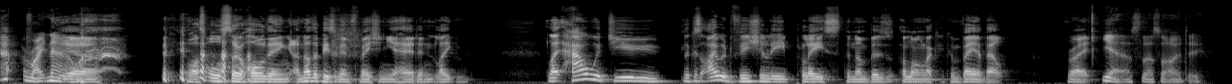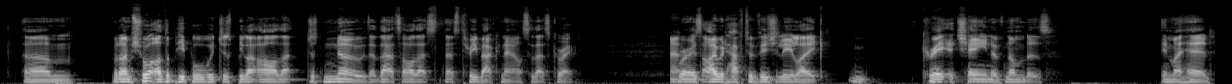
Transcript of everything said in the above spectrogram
right now. yeah, whilst also holding another piece of information in your head and like, like how would you? Because I would visually place the numbers along like a conveyor belt, right? Yeah, that's that's what I do. Um, but I'm sure other people would just be like, oh, that just know that that's oh that's that's three back now, so that's correct. Yeah. Whereas I would have to visually like create a chain of numbers in my head.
